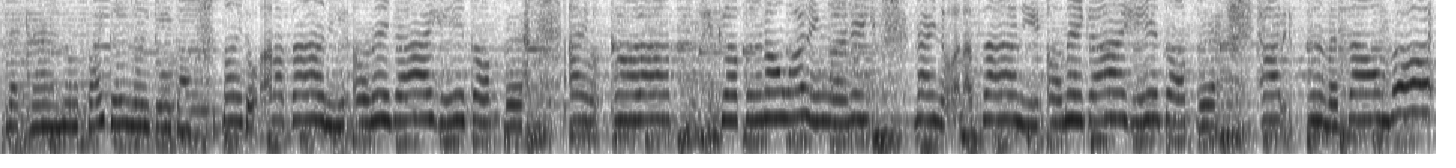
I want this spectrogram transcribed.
ブラックラインの咲いて泣いていた毎度あなたにお願い一つ愛はからずメイクアップのワーニンワーニンないのあなたにお願い一つ張り詰めた思い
